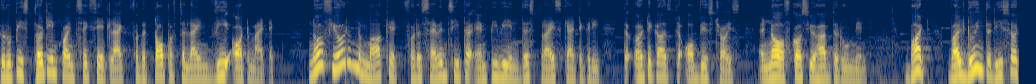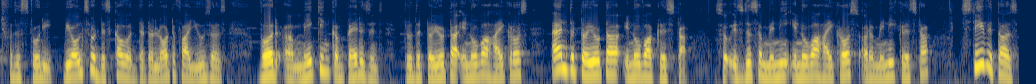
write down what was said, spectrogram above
to Rs 13.68 lakh for the top of the line V automatic. Now if you're in the market for a 7-seater MPV in this price category, the Ertiga is the obvious choice and now of course you have the Rumion. But while doing the research for this story, we also discovered that a lot of our users were uh, making comparisons to the Toyota Innova Hycross and the Toyota Innova Crysta. So is this a mini Innova Hycross or a mini Crysta? Stay with us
